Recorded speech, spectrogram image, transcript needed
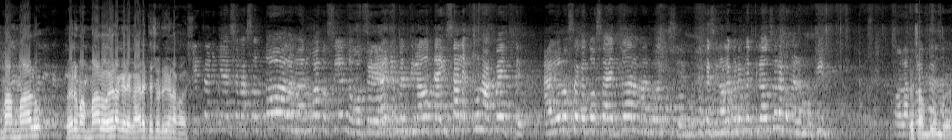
más malo, pero más malo era que le cayera el techo del río en la cabeza. Esta niña se pasó toda la madrugada tosiendo porque el aire ventilador de ahí sale una peste. Ah, yo no sé qué cosa es toda la madrugada tosiendo. Porque si no le ponen ventilador se le comen los moquitos. Ustedes están viendo, eh.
